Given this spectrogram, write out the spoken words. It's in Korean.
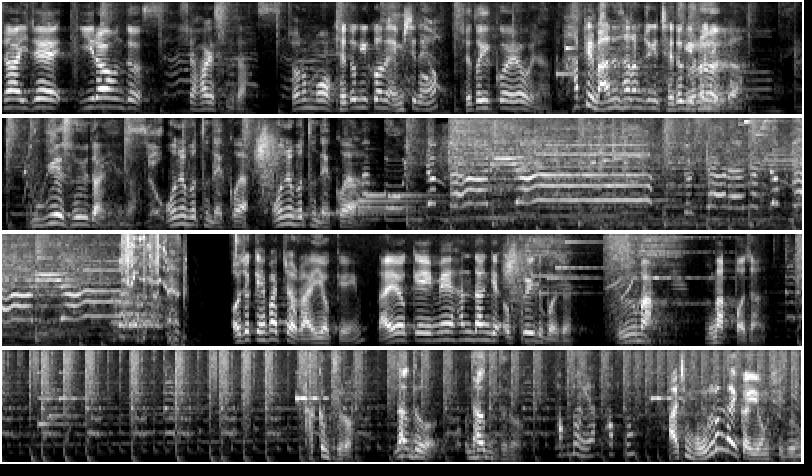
자 이제 2라운드 시작하겠습니다. 저는 뭐 재덕이 거는 MC네요? 재덕이 거예요 그냥. 하필 많은 사람 중에 재덕이 저는- 거니까. 누구의 소유도 아닙니다. 오늘부터 내 거야. 오늘부터 내 거야. 어저께 해봤죠 liar 게임. liar 게임의 한 단계 업그레이드 버전. 음악 음악 버전. 가끔 들어. 나도 나도 들어. 팝송이야? 팝송? 아 지금 모른다니까 이 형 지금.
